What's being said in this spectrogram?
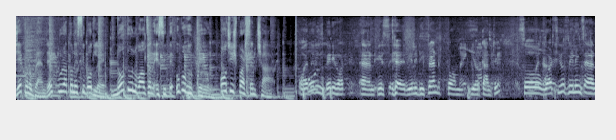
যে কোনো ব্র্যান্ডের পুরাতন এসি বদলে নতুন ওয়ালটন এসিতে উপভোগ করুন পঁচিশ পার্সেন্ট ছাড়। Weather is very hot and it's uh, really different from your country. So what's your feelings and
